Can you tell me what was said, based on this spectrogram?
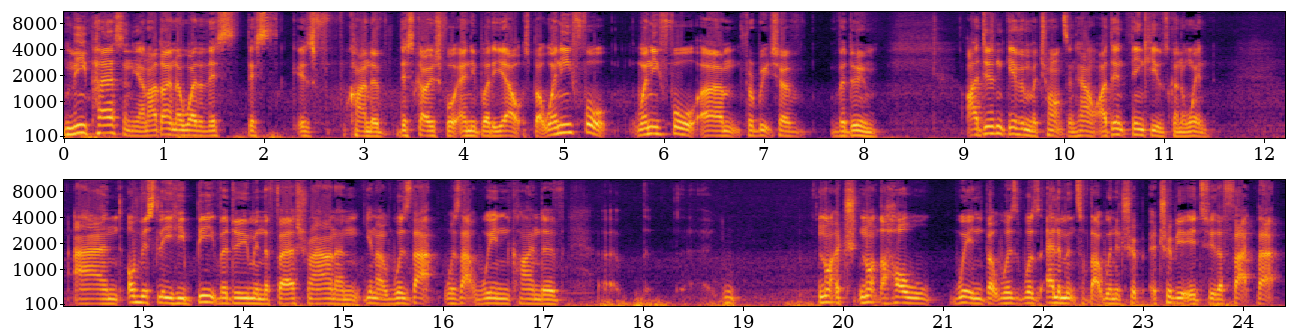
me personally, and I don't know whether this this is kind of this goes for anybody else, but when he fought when he fought um, Fabricio Werdum, I didn't give him a chance in hell. I didn't think he was going to win, and obviously he beat Werdum in the first round, and you know was that was that win kind of uh, not tr- not the whole win, but was was elements of that win attrib- attributed to the fact that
